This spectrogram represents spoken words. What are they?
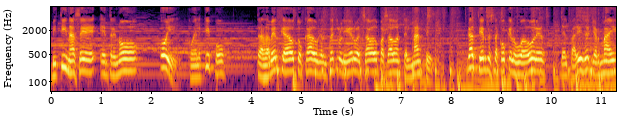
Vitina se entrenó hoy con el equipo tras haber quedado tocado en el encuentro liguero el sábado pasado ante el Nantes. Galtier destacó que los jugadores del Paris Saint-Germain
